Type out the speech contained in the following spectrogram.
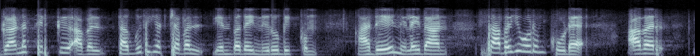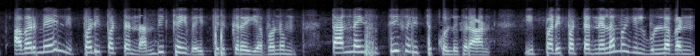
கணத்திற்கு அவள் தகுதியற்றவள் என்பதை நிரூபிக்கும். அதே நிலைதான் சபையோடும் கூட அவர் அவர் மேல் இப்படிப்பட்ட நம்பிக்கை வைத்திருக்கிற எவனும் தன்னை சுத்திகரித்துக் கொள்ளுகிறான். இப்படிப்பட்ட நிலைமையில் உள்ளவன்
